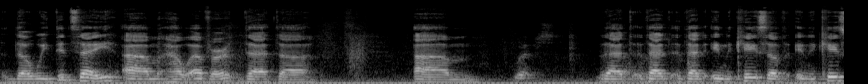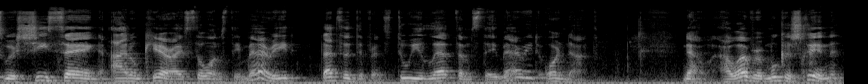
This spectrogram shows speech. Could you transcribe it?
though we did say, um, however, that uh, um, Whips. that that that in the case of in the case where she's saying, "I don't care, I still want to stay married," that's the difference. Do we let them stay married or not? Now, however, mukashchin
